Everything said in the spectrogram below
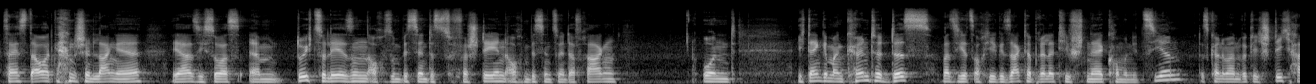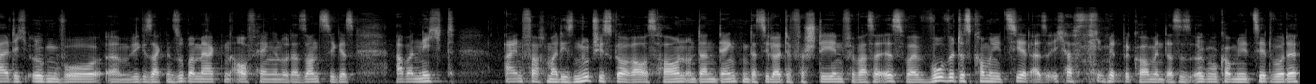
Das heißt, es dauert ganz schön lange, ja, sich sowas ähm, durchzulesen, auch so ein bisschen das zu verstehen, auch ein bisschen zu hinterfragen. Und ich denke, man könnte das, was ich jetzt auch hier gesagt habe, relativ schnell kommunizieren. Das könnte man wirklich stichhaltig irgendwo, ähm, wie gesagt, in Supermärkten aufhängen oder sonstiges, aber nicht einfach mal diesen Nutri-Score raushauen und dann denken, dass die Leute verstehen, für was er ist. Weil wo wird es kommuniziert? Also ich habe es nicht mitbekommen, dass es irgendwo kommuniziert wurde,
